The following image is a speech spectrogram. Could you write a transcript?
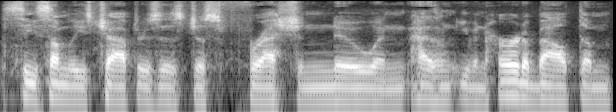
see some of these chapters as just fresh and new and hasn't even heard about them.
